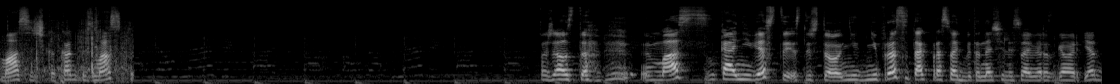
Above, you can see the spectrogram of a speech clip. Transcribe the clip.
Масочка, как без маски? Пожалуйста, маска невесты, если что. Не, не просто так про свадьбы-то начали с вами разговаривать. Я,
